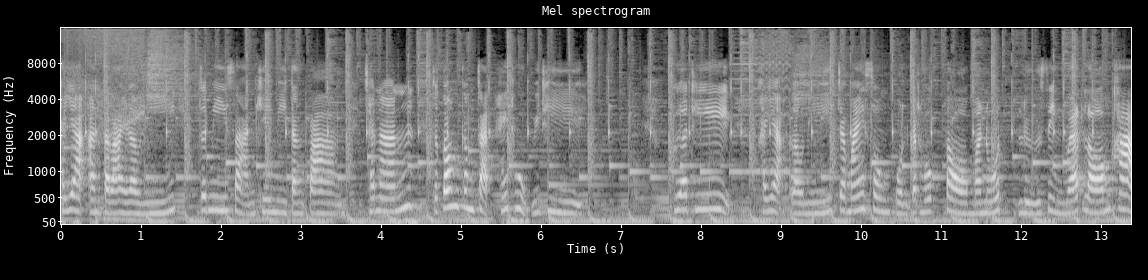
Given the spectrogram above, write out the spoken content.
ขยะอันตรายเหล่านี้จะมีสารเคมีต่างๆ ฉะนั้นจะต้องกำจัดให้ถูกวิธี เพื่อที่ขยะเหล่านี้จะไม่ส่งผลกระทบต่อมนุษย์ หรือสิ่งแวดล้อมค่ะ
